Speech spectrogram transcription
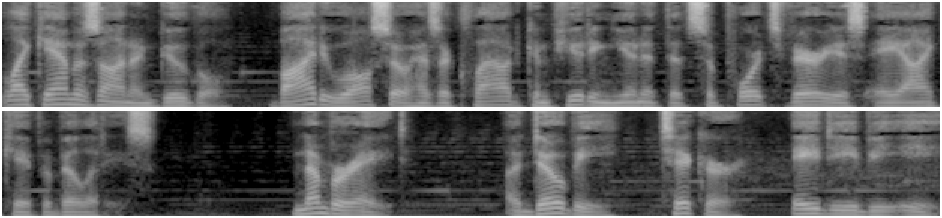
Like Amazon and Google, Baidu also has a cloud computing unit that supports various AI capabilities. Number 8. Adobe, ticker, ADBE.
